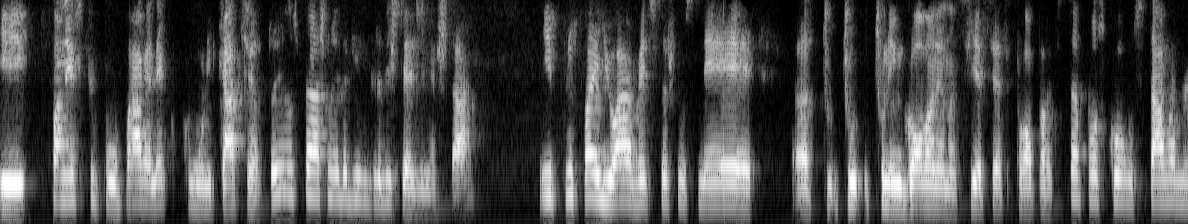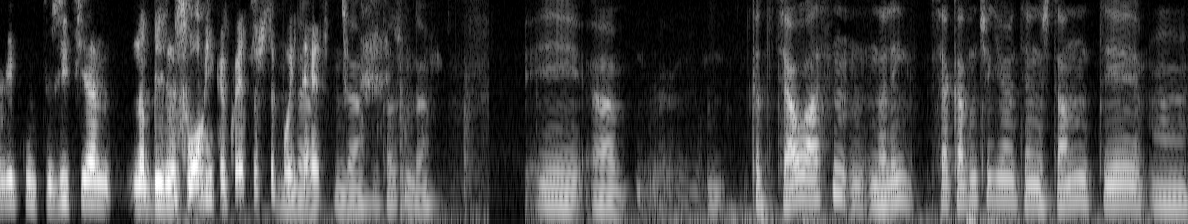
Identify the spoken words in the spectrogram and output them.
И това нещо ти поуправя леко комуникацията и успяваш нали, да ги изградиш тези неща. И плюс това UI вече всъщност не е тунинговане на CSS пропъртите, по-скоро става нали, композиция на бизнес логика, което също е по-интересно. Да, да, точно да. И а, като цяло аз, нали, сега казвам, че ги имаме тези неща, но те м-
